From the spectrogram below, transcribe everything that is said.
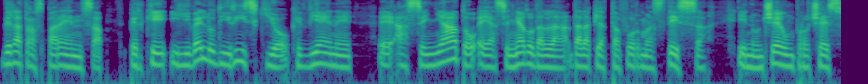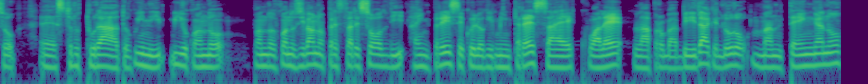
della trasparenza, perché il livello di rischio che viene eh, assegnato è assegnato dalla, dalla, piattaforma stessa e non c'è un processo eh, strutturato. Quindi io quando, quando, quando, si vanno a prestare soldi a imprese, quello che mi interessa è qual è la probabilità che loro mantengano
